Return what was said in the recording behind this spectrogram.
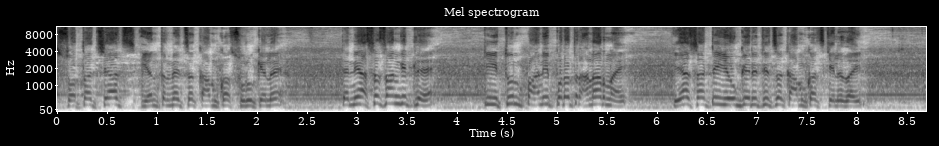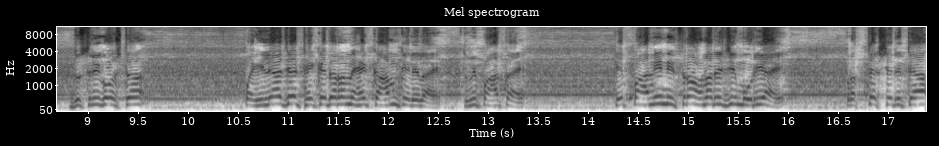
स्वतःच्याच यंत्रणेचं कामकाज सुरू केलं आहे त्यांनी असं सांगितलं आहे की इथून पाणी परत राहणार नाही यासाठी योग्य रीतीचं कामकाज केलं जाईल. दुसरी गोष्ट पहिल्या ज्या ठेकेदारानं हे काम केलेलं आहे तुम्ही पाहताय हे पाणी निचरा होणारी जी मोरी आहे प्रत्यक्षरित्या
